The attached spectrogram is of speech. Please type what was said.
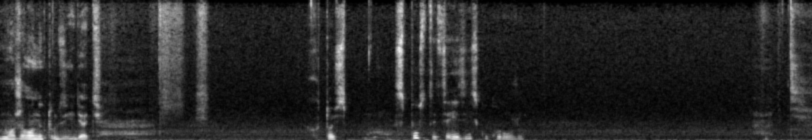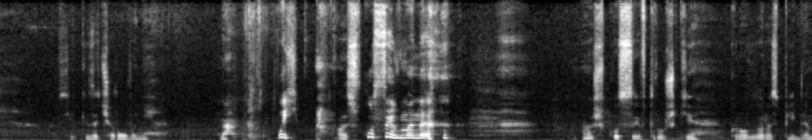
Може, вони тут з'їдять. Хтось спуститься і з'їсть кукурузу. Які зачаровані. На. Ой, аж вкусив мене. Аж вкусив трошки. Кров зараз піде.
